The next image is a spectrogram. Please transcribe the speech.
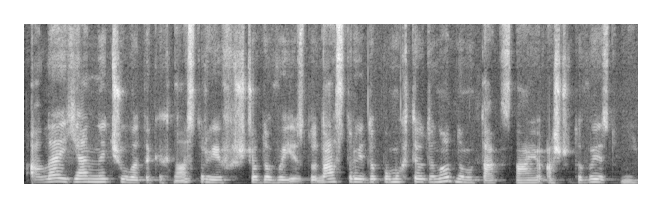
Але я не чула таких настроїв щодо виїзду. Настрої допомогти один одному так знаю. А щодо виїзду ні.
